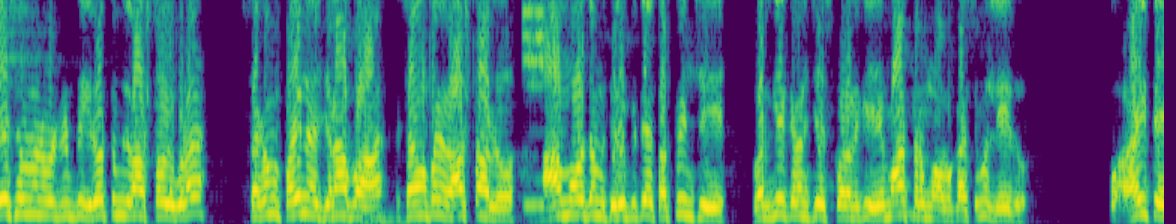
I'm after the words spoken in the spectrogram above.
దేశంలో ఉన్నటువంటి ఇరవై తొమ్మిది రాష్ట్రాలు కూడా సగం పైన జనాభా సగం పైన రాష్ట్రాలు ఆమోదం తెలిపితే తప్పించి వర్గీకరణ చేసుకోవడానికి ఏమాత్రం అవకాశం లేదు. అయితే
